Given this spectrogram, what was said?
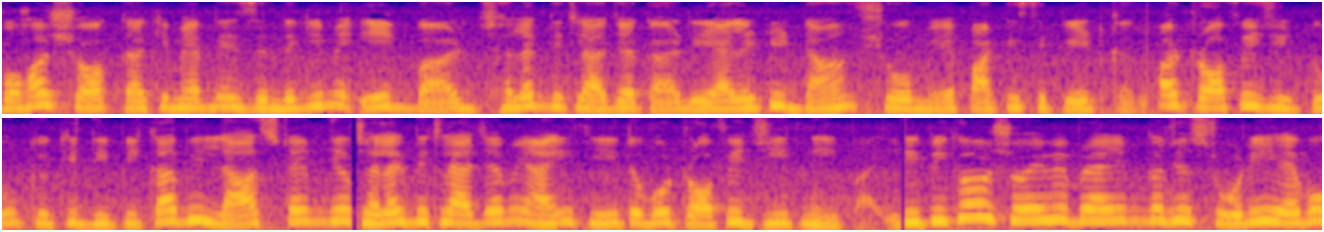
बहुत शौक था कि मैं अपनी ज़िंदगी में एक बार झलक दिखलाजा का रियलिटी डांस शो में पार्टिसिपेट करूँ। और ट्रॉफी जीतूं, क्योंकि दीपिका भी लास्ट टाइम जब झलक दिखलाजा में आई थी तो वो ट्रॉफी जीत नहीं पाई। दीपिका और शोहेब इब्राहिम का जो स्टोरी है, वो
